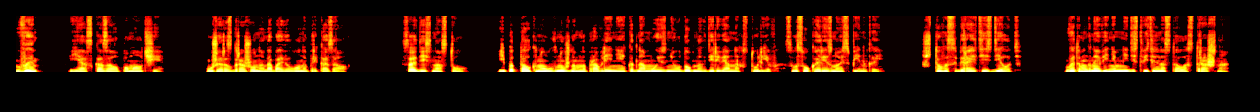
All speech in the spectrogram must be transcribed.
«Вы...» — я сказал, помолчи. Уже раздраженно добавил он и приказал. «Садись на стул». И подтолкнул в нужном направлении к одному из неудобных деревянных стульев с высокой резной спинкой. «Что вы собираетесь делать?» В это мгновение мне действительно стало страшно.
